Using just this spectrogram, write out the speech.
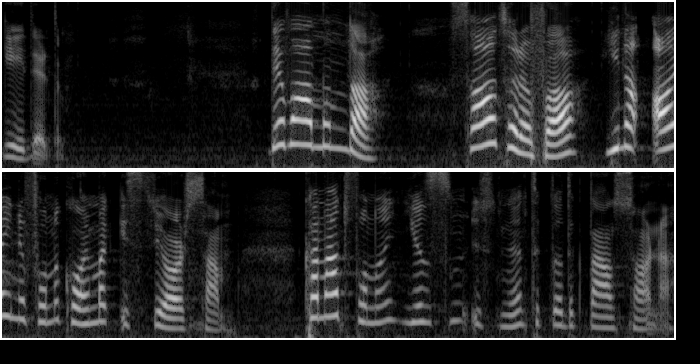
giydirdim. Devamında sağ tarafa yine aynı fonu koymak istiyorsam kanat fonun yazısının üstüne tıkladıktan sonra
